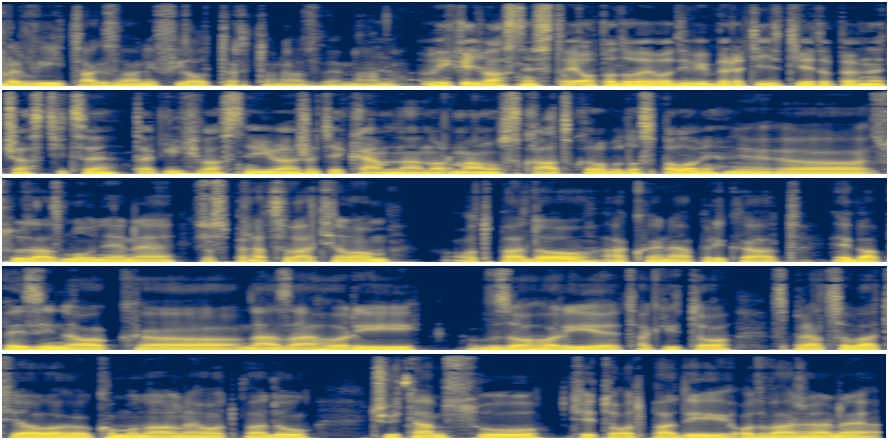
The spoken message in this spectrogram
prvý tzv. filter to nazvem, áno. Vy keď vlastne z tej odpadovej vody vyberete tieto pevné častice, tak ich vlastne vyvážate kam na normálnu skládku alebo do spalovne? Nie, e, sú zazmluvnené so spracovateľom odpadov, ako je napríklad Eba Pezinok e, na Záhorí, v Zohorí je takýto spracovateľ komunálneho odpadu, čiže tam sú tieto odpady odvážané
